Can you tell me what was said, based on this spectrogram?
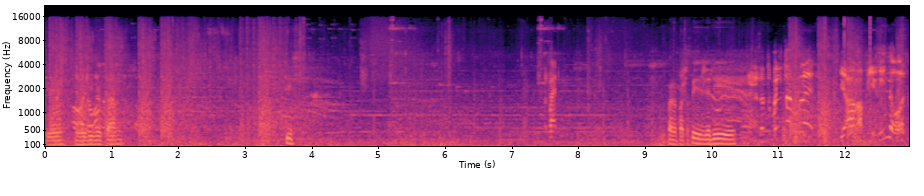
Okey, boleh oh, datang. Tis. Depan. Depan tapi jadi. Ada tu belitan. Ya, api reload.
